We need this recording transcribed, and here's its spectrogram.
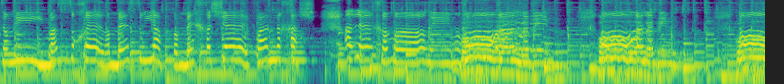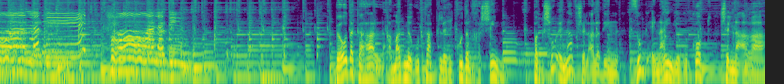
תמים, הסוחר המסויף, המכשף, הנחש, עליך מרים. הו אלאדין, הו אלאדין, הו אלאדין, הו אלאדין. בעוד הקהל עמד מרותק לריקוד הנחשים, פגשו עיניו של אלאדין זוג עיניים ירוקות של נערה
